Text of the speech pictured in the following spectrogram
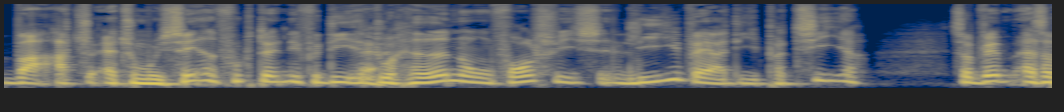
var atomiseret fuldstændig, fordi ja. at du havde nogle forholdsvis ligeværdige partier. Så hvem, altså,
